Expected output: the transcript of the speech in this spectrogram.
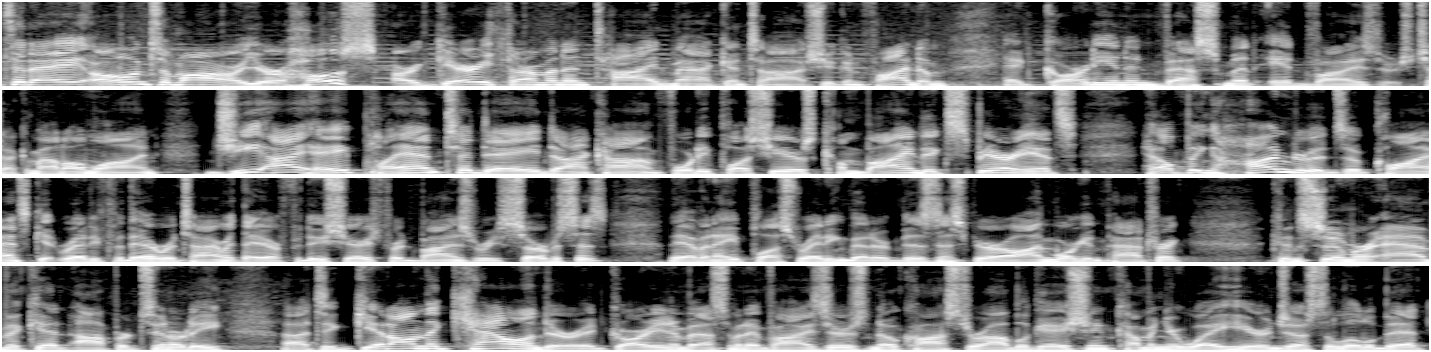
Today, own tomorrow. Your hosts are Gary Thurman and Tide McIntosh. You can find them at Guardian Investment Advisors. Check them out online, GIAPlantoday.com. 40 plus years combined experience helping hundreds of clients get ready for their retirement. They are fiduciaries for advisory services. They have an A plus rating Better Business Bureau. I'm Morgan Patrick, consumer advocate. Opportunity uh, to get on the calendar at Guardian Investment Advisors. No cost or obligation coming your way here in just a little bit.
